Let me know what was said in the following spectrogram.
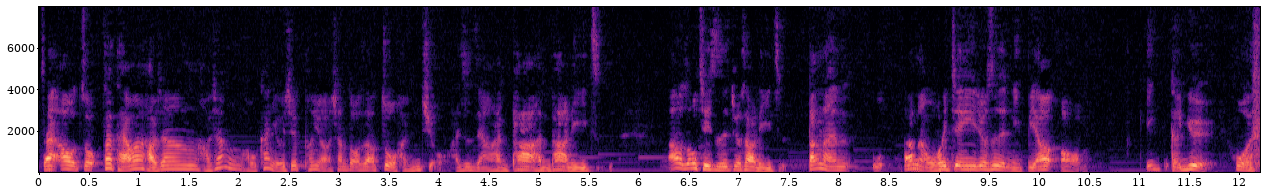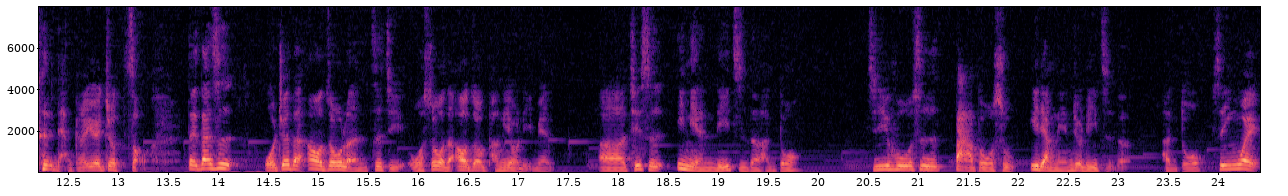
在澳洲，在台湾好像好像我看有一些朋友好像都是要做很久，还是怎样，很怕很怕离职。澳洲其实就是要离职，当然我当然我会建议就是你不要哦一个月或者是两个月就走，对。但是我觉得澳洲人自己，我所有的澳洲朋友里面，呃，其实一年离职的很多，几乎是大多数一两年就离职的很多，是因为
